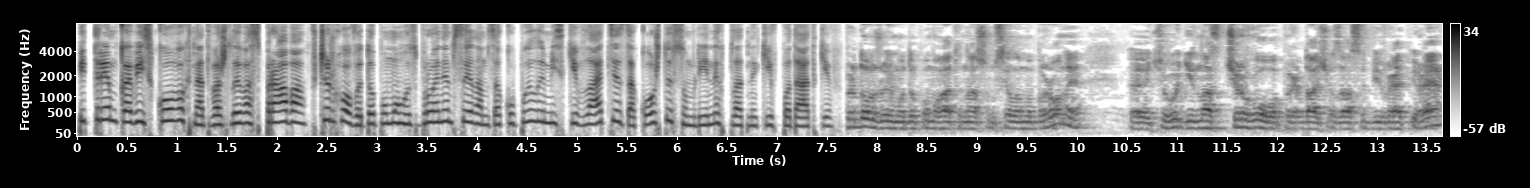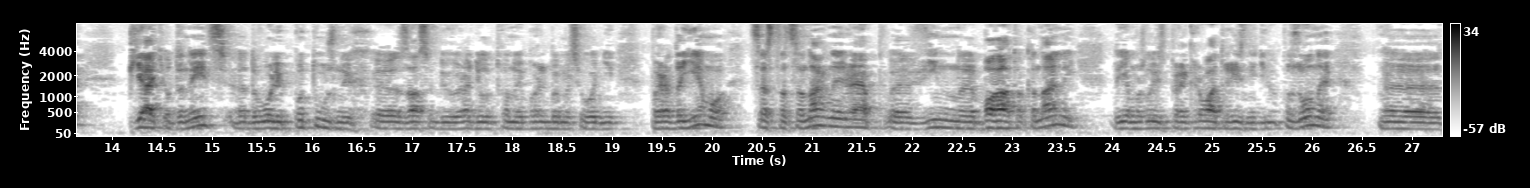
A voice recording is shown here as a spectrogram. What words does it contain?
Підтримка військових надважлива справа. В чергову допомогу Збройним силам закупили міські владці за кошти сумлінних платників податків. Продовжуємо допомагати нашим силам оборони. Е, Сьогодні у нас чергова передача засобів РЕП і РЕР. 5 одиниць е, доволі потужних е, засобів радіоелектронної боротьби ми сьогодні передаємо. Це стаціонарний РЕП, він багатоканальний, дає можливість перекривати різні діапазони. Е,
